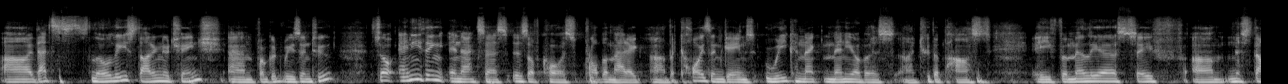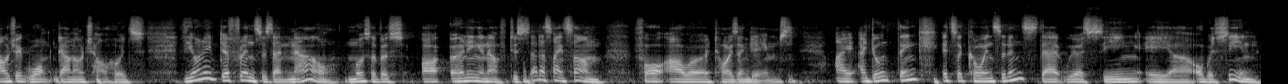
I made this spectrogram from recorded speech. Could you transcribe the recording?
uh, that's slowly starting to change, and for good reason too. So anything in excess is of course problematic, uh, but toys and games reconnect many of us uh, to the past, a familiar, safe, um, nostalgic walk down our childhoods. The only difference is that now most of us are earning enough to set aside some for our toys and games. I, I don't think it's a coincidence that we are seeing a, uh, or we've seen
